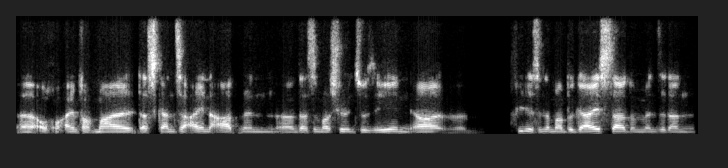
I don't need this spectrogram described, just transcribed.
äh, auch einfach mal das Ganze einatmen. Äh, das ist immer schön zu sehen. Ja, viele sind immer begeistert und wenn sie dann,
